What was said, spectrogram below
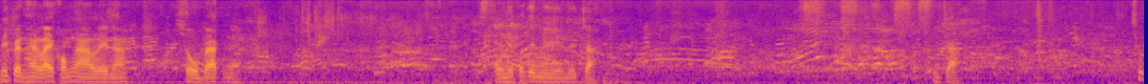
นี่เป็นไฮไลท์ของงานเลยนะ โชว์แบ็กเนี่ย ตรงนี้ก็จะมีนี่จ้ะนี่จ้ะ ชุด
